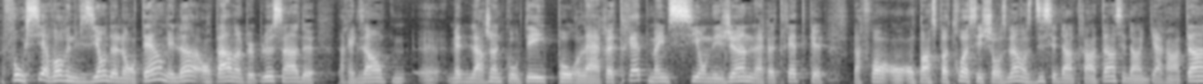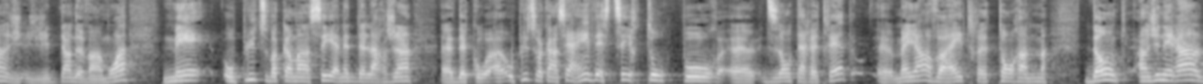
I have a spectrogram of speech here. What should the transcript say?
Il faut aussi avoir une vision de long terme. Et là, on parle un peu plus hein, de, par exemple, euh, mettre de l'argent de côté pour la retraite, même si on est jeune, la retraite, que parfois on ne pense pas trop à ces choses-là. On se dit c'est dans 30 ans, c'est dans 40 ans, j'ai le temps devant moi. Mais au plus tu vas commencer à mettre de l'argent euh, de au plus tu vas commencer à investir tôt pour, disons, ta retraite, meilleur va être ton rendement. Donc, en général,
